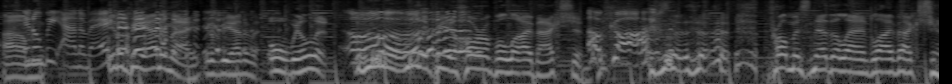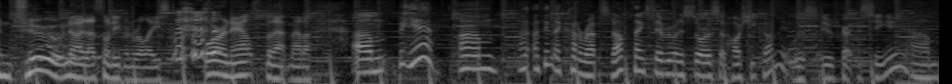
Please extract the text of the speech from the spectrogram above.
Um, It'll be anime. It'll be anime. It'll be anime. Or will it? Oh. will it be a horrible live action? oh god. Promise Neverland live action 2. No, that's not even released or announced for that matter. Um, but yeah, um, I, I think that kind of wraps it up. Thanks to everyone who saw us at HoshiCon. It was it was great to see you. Um,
